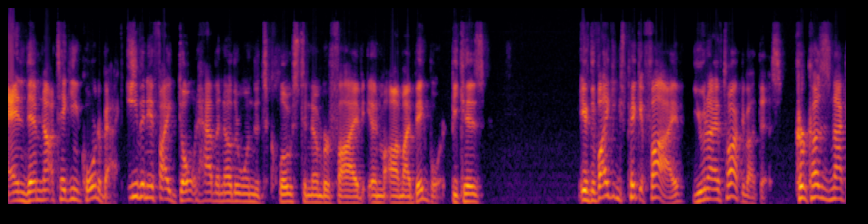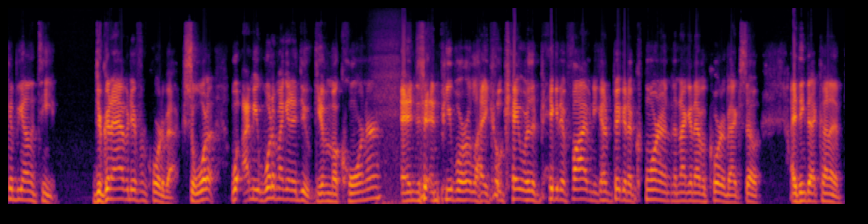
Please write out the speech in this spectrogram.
and them not taking a quarterback, even if I don't have another one that's close to number five in, on my big board. Because if the Vikings pick at five, you and I have talked about this. Kirk Cousins is not going to be on the team. They're going to have a different quarterback. So what? What I mean, what am I going to do? Give him a corner, and and people are like, okay, well they're picking at five, and you got to pick at a corner, and they're not going to have a quarterback. So I think that kind of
